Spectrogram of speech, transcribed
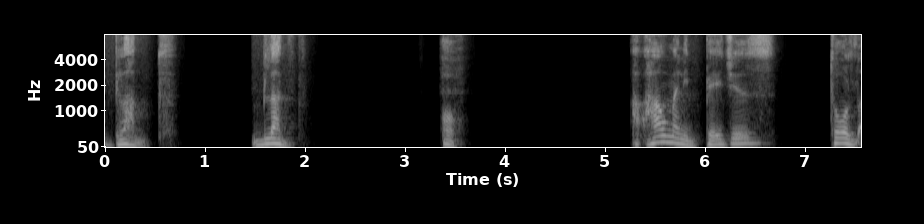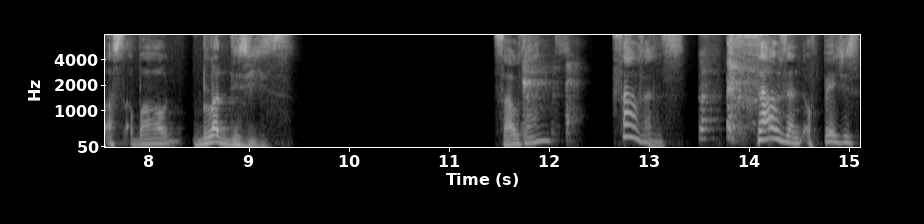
Blood. Blood. How many pages told us about blood disease? Thousands? Thousands. Thousands of pages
